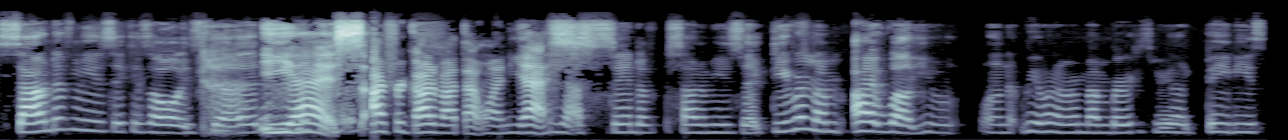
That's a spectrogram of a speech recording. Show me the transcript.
Sound of Music is always good. Yes, I forgot about that one. Yes. yes, Sound of Sound of Music. Do you remember? I well, you we want to remember because we were like babies,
